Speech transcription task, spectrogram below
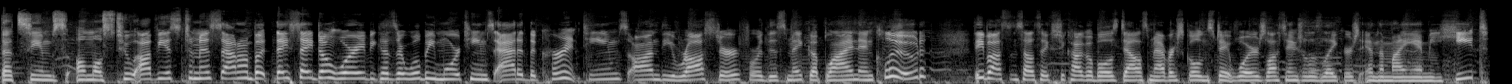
That seems almost too obvious to miss out on, but they say don't worry because there will be more teams added. The current teams on the roster for this makeup line include the Boston Celtics, Chicago Bulls, Dallas Mavericks, Golden State Warriors, Los Angeles Lakers, and the Miami Heat.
